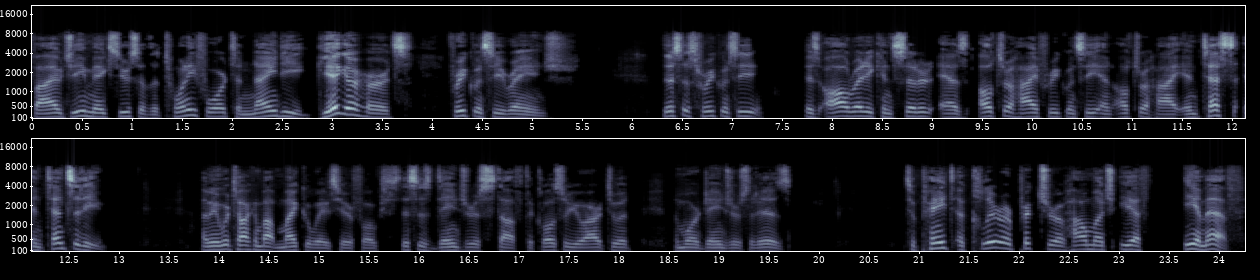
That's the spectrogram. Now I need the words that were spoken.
5G makes use of the 24 to 90 gigahertz frequency range. This is frequency is already considered as ultra high frequency and ultra high intensity. I mean, we're talking about microwaves here, folks. This is dangerous stuff. The closer you are to it, the more dangerous it is. To paint a clearer picture of how much EF, EMF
